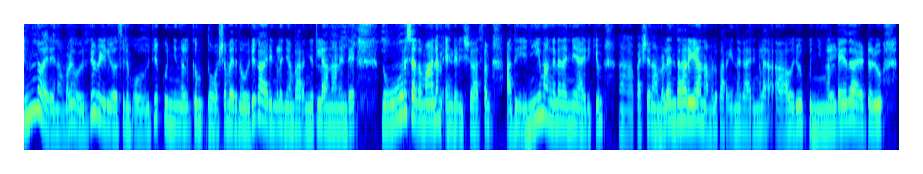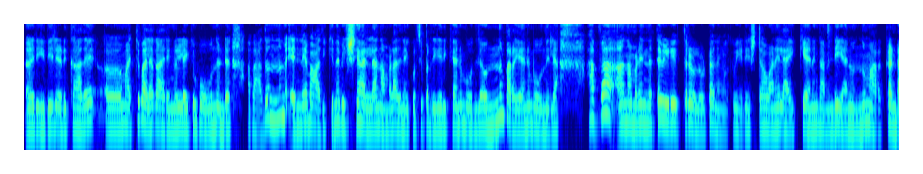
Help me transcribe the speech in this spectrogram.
ഇന്ന് വരെ നമ്മൾ ഒരു വീഡിയോസിലും ഒരു കുഞ്ഞുങ്ങൾക്കും ദോഷം വരുന്ന ഒരു കാര്യങ്ങളും ഞാൻ പറഞ്ഞിട്ടില്ല എന്നാണ് എന്റെ നൂറ് ശതമാനം എന്റെ വിശ്വാസം. അത് ഇനിയും അങ്ങനെ തന്നെയായിരിക്കും. പക്ഷേ നമ്മൾ എന്താ പറയുക? നമ്മൾ പറയുന്ന കാര്യങ്ങൾ ആ ഒരു കുഞ്ഞുങ്ങളുടേതായിട്ടൊരു രീതിയിൽ എടുക്കാതെ മറ്റു പല കാര്യങ്ങളിലേക്കും പോകുന്നുണ്ട്. അപ്പോൾ അതൊന്നും എന്നെ ബാധിക്കുന്ന വിഷയമല്ല. നമ്മൾ അതിനെക്കുറിച്ച് പ്രതികരിക്കാനും പോകുന്നില്ല. ഒന്നും പറയാനും പോകുന്നില്ല. തോന്നുന്നില്ല അപ്പോൾ നമ്മുടെ ഇന്നത്തെ വീഡിയോ ഇത്രയേ ഉള്ളൂ കേട്ടോ നിങ്ങൾക്ക് വീഡിയോ ഇഷ്ടമാവുകയാണെങ്കിൽ ലൈക്ക് ചെയ്യാനും കമന്റ് ചെയ്യാനും ഒന്നും മറക്കണ്ട.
